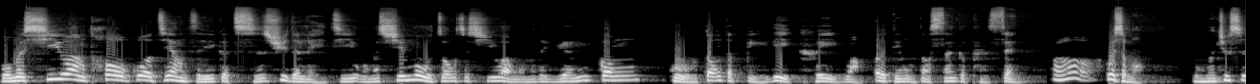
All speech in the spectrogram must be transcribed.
我们希望透过这样子一个持续的累积，我们心目中是希望我们的员工股东的比例可以往二点五到三个 percent。哦，为什么？我们就是。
